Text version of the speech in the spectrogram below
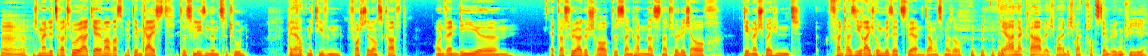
Hm. Ich meine, Literatur hat ja immer was mit dem Geist des Lesenden zu tun, der Ja. kognitiven Vorstellungskraft. Und wenn die ähm, etwas höher geschraubt ist, dann kann das natürlich auch dementsprechend fantasiereich umgesetzt werden, sagen wir es mal so. Ja, na klar, aber ich meine, ich mag trotzdem irgendwie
